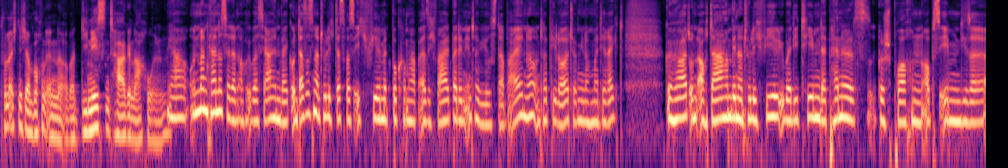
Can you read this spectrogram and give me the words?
vielleicht nicht am Wochenende, aber die nächsten Tage nachholen. Ja, und man kann das ja dann auch übers Jahr hinweg. Und das ist natürlich das, was ich viel mitbekommen habe. Also ich war halt bei den Interviews dabei ne, und habe die Leute irgendwie nochmal direkt gehört. Und auch da haben wir natürlich viel über die Themen der Panels gesprochen, ob es eben diese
